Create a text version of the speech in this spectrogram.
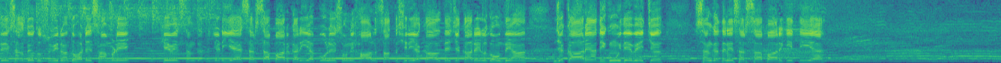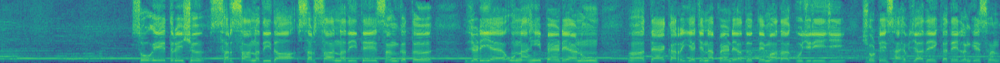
ਦੇਖ ਸਕਦੇ ਹੋ ਤਸਵੀਰਾਂ ਤੁਹਾਡੇ ਸਾਹਮਣੇ। ਕਿਵੇਂ ਸੰਗਤ ਜਿਹੜੀ ਹੈ ਸਰਸਾ ਪਾਰ ਕਰੀ ਆ, ਬੋਲੇ ਸੋਨੇ ਹਾਲ ਸਤਿ ਸ਼੍ਰੀ ਅਕਾਲ ਦੇ ਜਕਾਰੇ ਲਗਾਉਂਦਿਆਂ, ਜਕਾਰਿਆਂ ਦੀ ਗੂੰਜ ਦੇ ਵਿੱਚ ਸੰਗਤ ਨੇ ਸਰਸਾ ਪਾਰ ਕੀਤੀ ਹੈ। ਸੋ ਇਹ ਦ੍ਰਿਸ਼ ਸਰਸਾ ਨਦੀ ਦਾ, ਸਰਸਾ ਨਦੀ ਤੇ ਸੰਗਤ ਜਿਹੜੀ ਹੈ, ਉਹਨਾਂ ਹੀ ਪੈਂਡਿਆਂ ਨੂੰ ਤੈਅ ਕਰ ਰਹੀ ਹੈ, ਜਿਨ੍ਹਾਂ ਪੈਂਡਿਆਂ ਦੇ ਉੱਤੇ ਮਾਤਾ ਗੁਜਰੀ ਜੀ, ਛੋਟੇ ਸਾਹਿਬਜ਼ਾਦੇ ਕਦੇ ਲੰਘੇ ਸਨ।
